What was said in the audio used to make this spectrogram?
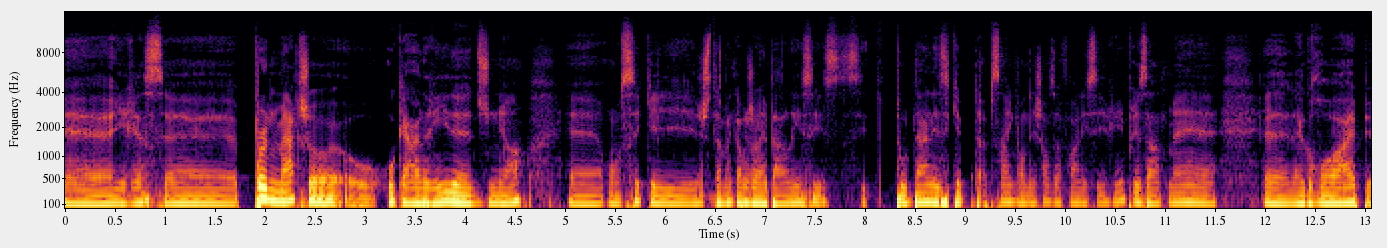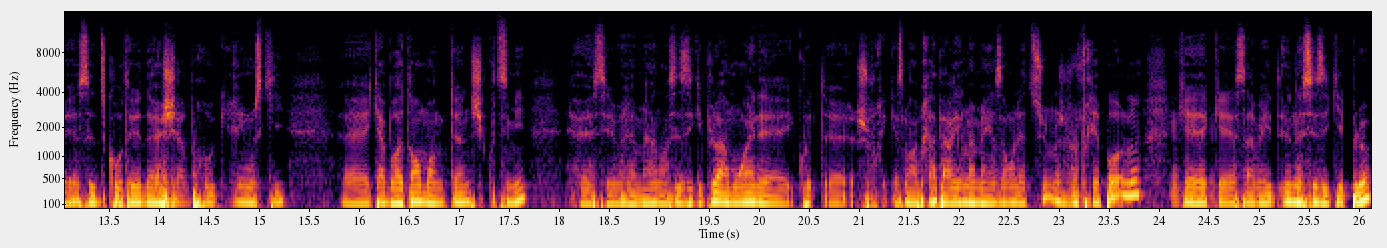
Euh, il reste euh, peu de matchs au, calendrier de junior. Euh, on sait que, justement, comme j'en ai parlé, c'est tout le temps les équipes top 5 qui ont des chances de faire les séries. Présentement, le gros hype, c'est du côté de Sherbrooke, Rimouski, Cabreton, Moncton, Chicoutimi. C'est vraiment dans ces équipes-là, à moins de. Écoute, je ferais quasiment prêt à parier ma maison là-dessus, mais je ne le ferai pas, là, que, que, ça va être une de ces équipes-là.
